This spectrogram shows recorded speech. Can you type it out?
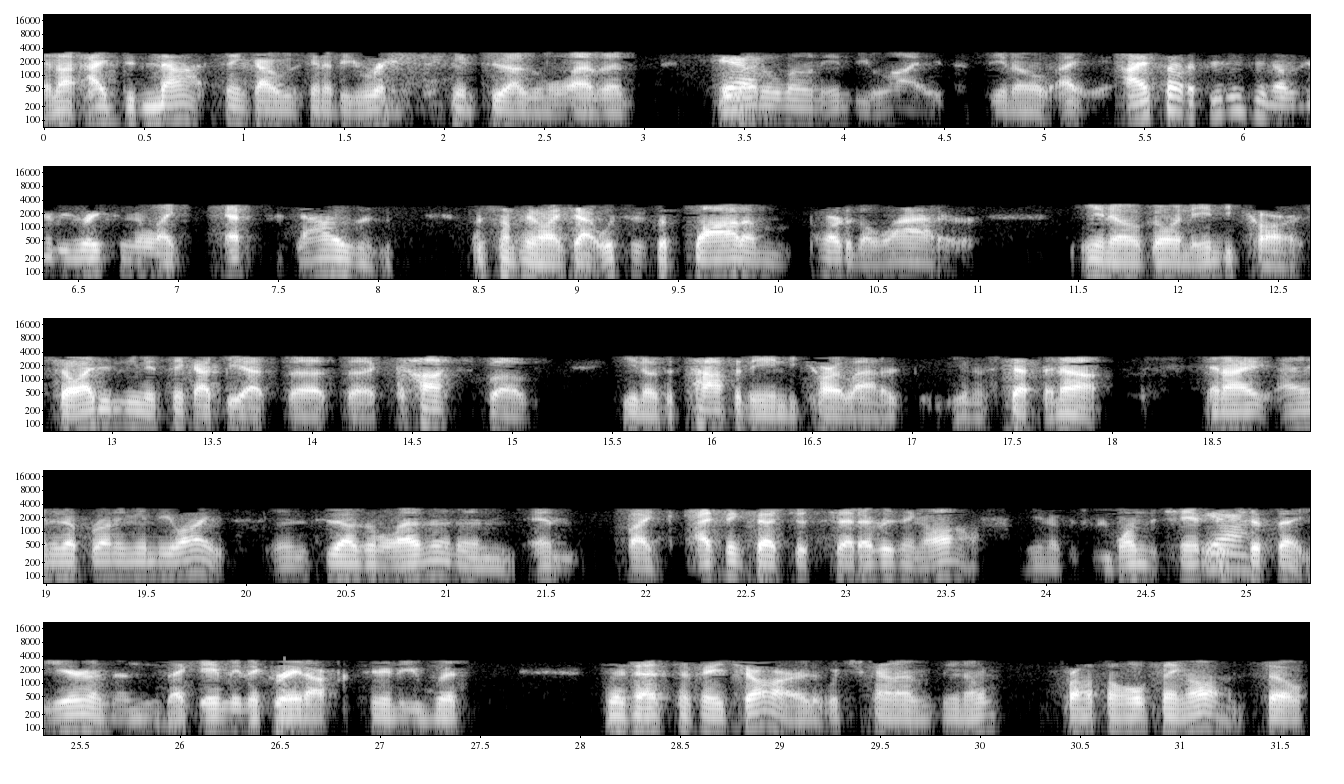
And I, I did not think I was going to be racing in 2011, Yeah. let alone Indy Lights. You know, I I thought if anything I was going to be racing in like F2000 or something like that, which is the bottom part of the ladder you know, going to IndyCar. So I didn't even think I'd be at the the cusp of, you know, the top of the IndyCar ladder, you know, stepping up. And I I ended up running Indy Lights in 2011, and and like I think that just set everything off, you know, because we won the championship that year, and then that gave me the great opportunity with with SFHR, which kind of you know brought the whole thing on. So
